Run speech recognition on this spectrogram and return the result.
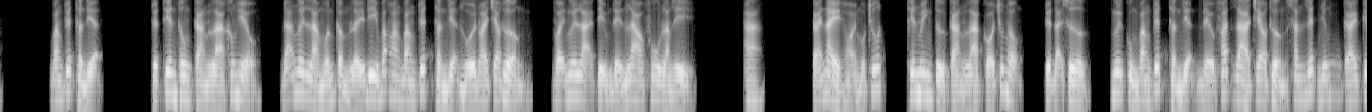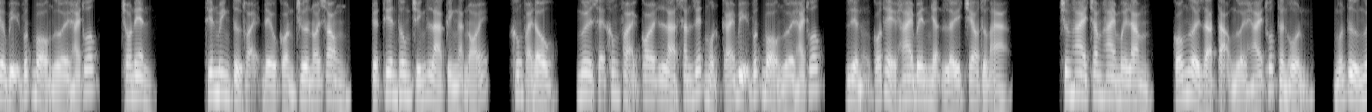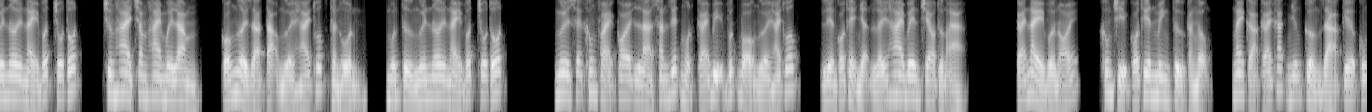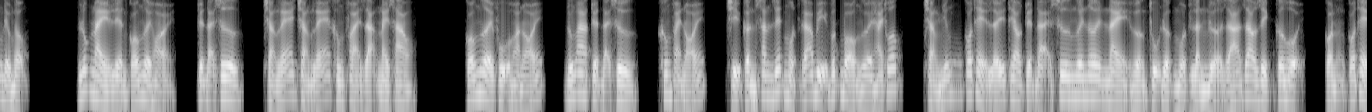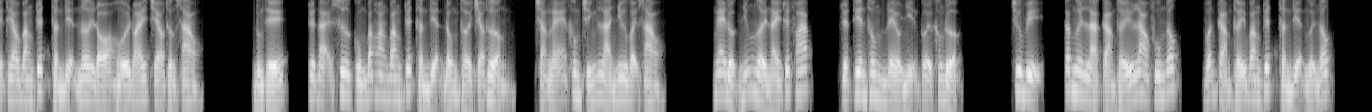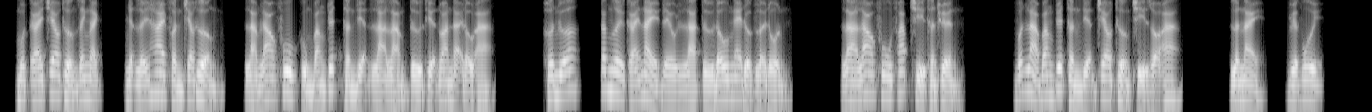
Băng tuyết thần điện. Tuyệt thiên thông càng là không hiểu, đã ngươi là muốn cầm lấy đi bắc hoang băng tuyết thần điện hối đoái treo thưởng, vậy ngươi lại tìm đến lao phu làm gì? A, cái này hỏi một chút, thiên minh tử càng là có chút ngộng, tuyệt đại sư ngươi cùng băng tuyết thần điện đều phát ra treo thưởng săn giết những cái kia bị vứt bỏ người hái thuốc, cho nên, thiên minh tử thoại đều còn chưa nói xong, tuyệt thiên thông chính là kinh ngạc nói, không phải đâu, ngươi sẽ không phải coi là săn giết một cái bị vứt bỏ người hái thuốc, liền có thể hai bên nhận lấy treo thưởng a. Chương hai trăm hai mươi lăm, có người giả tạo người hái thuốc thần hồn, muốn từ ngươi nơi này vớt chỗ tốt. Chương hai trăm hai mươi lăm, có người giả tạo người hái thuốc thần hồn, muốn từ ngươi nơi này vớt chỗ tốt. Ngươi sẽ không phải coi là săn giết một cái bị vứt bỏ người hái thuốc, liền có thể nhận lấy hai bên treo thưởng a cái này vừa nói, không chỉ có thiên minh tử càng động, ngay cả cái khác những cường giả kia cũng đều động. Lúc này liền có người hỏi, tuyệt đại sư, chẳng lẽ chẳng lẽ không phải dạng này sao? Có người phụ hòa nói, đúng a, tuyệt đại sư, không phải nói, chỉ cần săn giết một gã bị vứt bỏ người hái thuốc, chẳng những có thể lấy theo tuyệt đại sư ngươi nơi này hưởng thụ được một lần nửa giá giao dịch cơ hội, còn có thể theo băng tuyết thần điện nơi đó hối đoái treo thường sao? Đúng thế, tuyệt đại sư cùng bắc hoang băng tuyết thần điện đồng thời treo thưởng, chẳng lẽ không chính là như vậy sao? Nghe được những người này thuyết pháp, tuyệt tiên thông đều nhịn cười không được. Chư vị, các ngươi là cảm thấy lao phung đốc vẫn cảm thấy băng tuyết thần điện người ngốc. Một cái treo thưởng danh lệch nhận lấy hai phần treo thưởng, làm lao phu cùng băng tuyết thần điện là làm từ thiện đoan đại đầu a. Hơn nữa, các ngươi cái này đều là từ đâu nghe được lời đồn? Là lao phu pháp chỉ thân truyền. Vẫn là băng tuyết thần điện treo thưởng chỉ rõ a. Lần này, việc vui.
